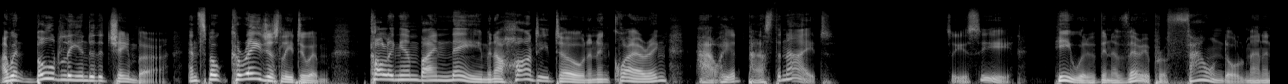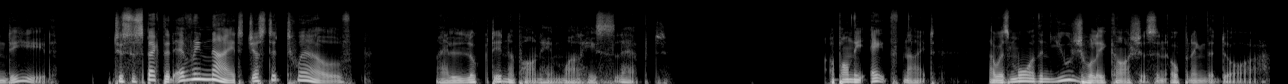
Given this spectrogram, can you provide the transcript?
I went boldly into the chamber, and spoke courageously to him, calling him by name in a hearty tone, and inquiring how he had passed the night. So you see, he would have been a very profound old man indeed, to suspect that every night, just at twelve, I looked in upon him while he slept. Upon the eighth night, I was more than usually cautious in opening the door.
